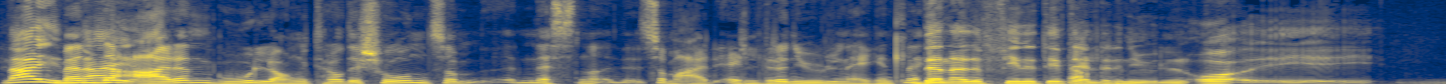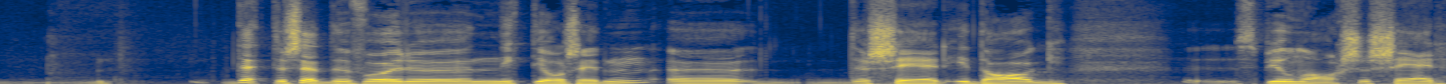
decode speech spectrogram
Nei, men nei, det er en god, lang tradisjon som, nesten, som er eldre enn julen, egentlig. den er definitivt eldre enn julen. Og dette skjedde for eh, 90 år siden. Eh, det skjer i dag. Spionasje skjer.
